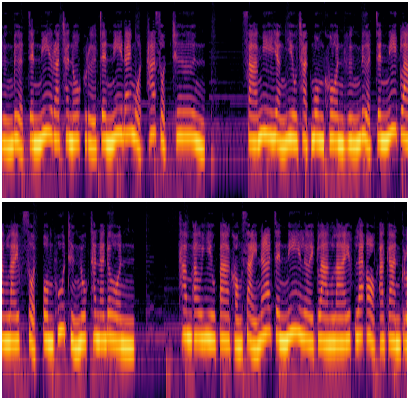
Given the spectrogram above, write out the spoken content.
หึงเดือดเจนนี่รัชนก หรือเจนนี่ได้หมดถ้าสดชื่น สามีอย่างยิวฉัดมงคลหึงเดือดเจนนี่กลางไลฟ์สดปมพูดถึงนุกธนดลทำเอายิวปาของใส่หน้าเจนนี่เลยกลางไลฟ์และออกอาการโกร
